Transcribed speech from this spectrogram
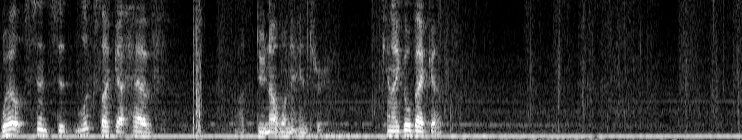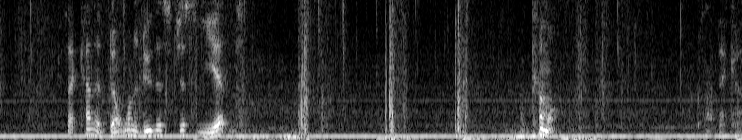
Well, since it looks like I have... I do not want to enter. Can I go back up? I kind of don't want to do this just yet. Oh, come on. Climb back up.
